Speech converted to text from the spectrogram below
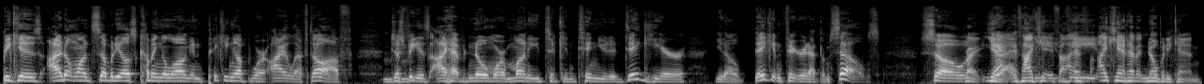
Because I don't want somebody else coming along and picking up where I left off, just because I have no more money to continue to dig here. You know, they can figure it out themselves. So right, yeah. if I can, the, if, I, if I can't have it, nobody can.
